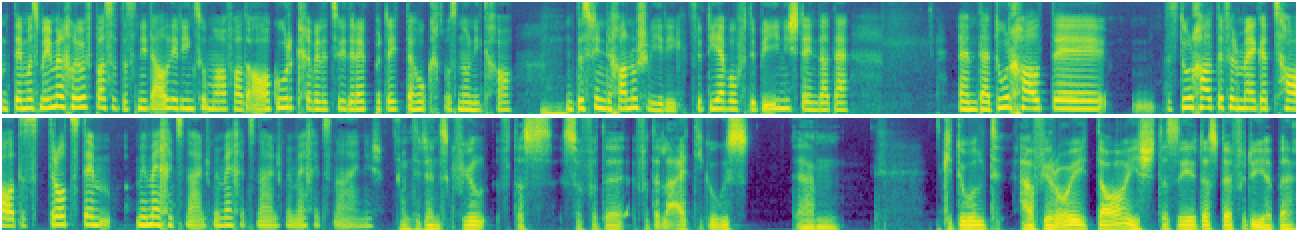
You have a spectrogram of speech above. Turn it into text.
Und dann muss man immer ein bisschen aufpassen, dass nicht alle ringsum anfangen angurken, weil jetzt wieder jemand dort hockt, der es noch nicht kann. Mhm. Und das finde ich auch noch schwierig. Für die, die auf der Bühne stehen, da den, ähm, den Durchhalte, das Durchhaltevermögen zu haben, dass trotzdem wir machen jetzt nein, wir machen jetzt nein, wir machen jetzt nein. Und ihr habt das Gefühl, dass so von der, von der Leitung aus ähm, die Geduld auch für euch da ist, dass ihr das dürft üben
